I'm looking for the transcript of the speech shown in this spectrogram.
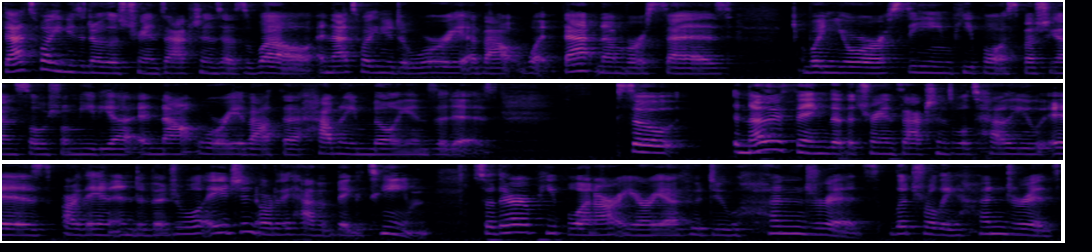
That's why you need to know those transactions as well. And that's why you need to worry about what that number says when you're seeing people, especially on social media, and not worry about the how many millions it is. So another thing that the transactions will tell you is are they an individual agent or do they have a big team? So there are people in our area who do hundreds, literally hundreds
